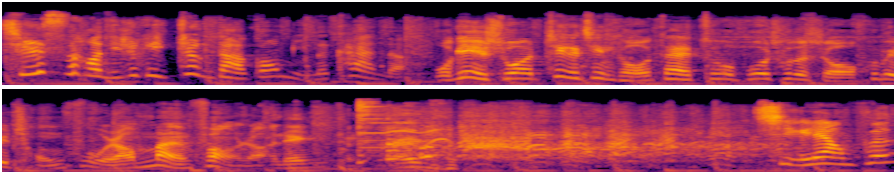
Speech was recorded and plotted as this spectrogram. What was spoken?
其实四号你是可以正大光明的看的。我跟你说，这个镜头在最后播出的时候会被重复，然后慢放，然后那。请亮分。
